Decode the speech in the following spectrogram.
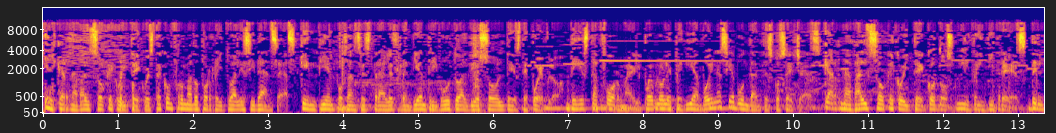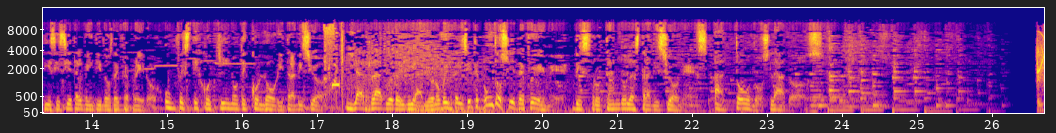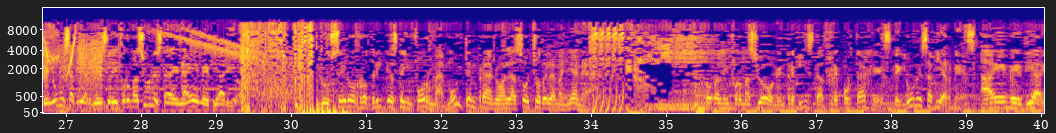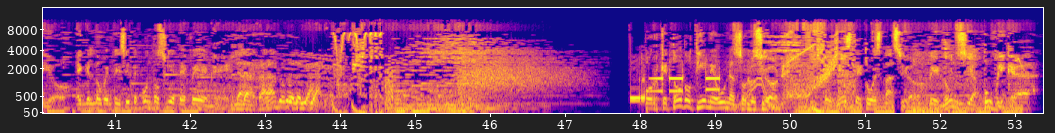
El carnaval Coiteco está conformado por rituales y danzas que en tiempos ancestrales rendían tributo al dios sol de este pueblo. De esta forma, el pueblo le pedía buenas y abundantes cosechas. Carnaval Coiteco 2023, del 17 al 22 de febrero. Un festejo lleno de color y tradición. La radio del diario 97.7 FM, disfrutando las tradiciones a todos lados. De lunes a viernes la información está en AM Diario. Lucero Rodríguez te informa muy temprano a las 8 de la mañana. Toda la información, entrevistas, reportajes de lunes a viernes. AM Diario en el 97.7 FM. La radio del diario. Porque todo tiene una solución. En este tu espacio, denuncia pública.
